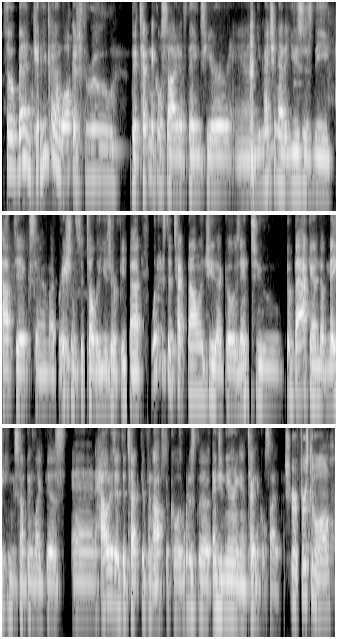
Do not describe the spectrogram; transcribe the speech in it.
So Ben, can you kind of walk us through the technical side of things here. And you mentioned that it uses the haptics and vibrations to tell the user feedback. What is the technology that goes into the back end of making something like this? And how does it detect different obstacles? What is the engineering and technical side of it? Sure. First of all,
